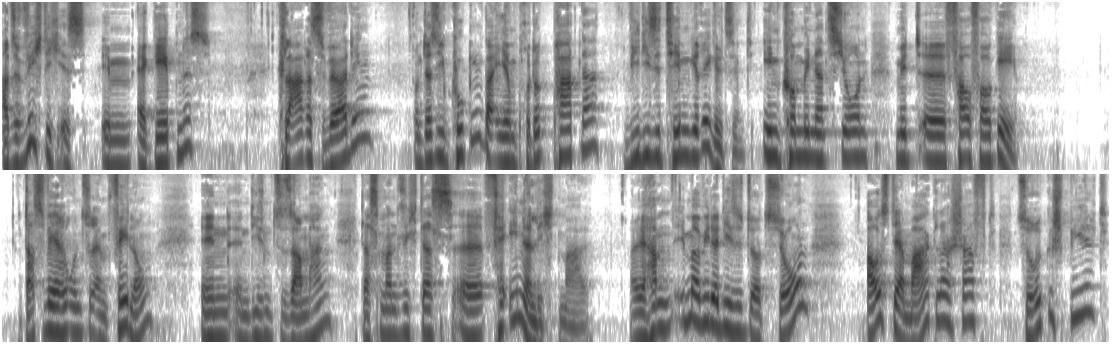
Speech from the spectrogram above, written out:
Also wichtig ist im Ergebnis klares Wording und dass Sie gucken bei Ihrem Produktpartner, wie diese Themen geregelt sind, in Kombination mit äh, VVG. Das wäre unsere Empfehlung in, in diesem Zusammenhang, dass man sich das äh, verinnerlicht mal. Wir haben immer wieder die Situation aus der Maklerschaft zurückgespielt,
